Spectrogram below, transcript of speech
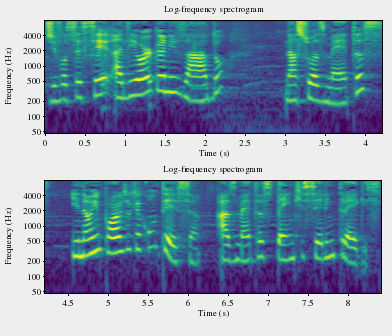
de você ser ali organizado nas suas metas e não importa o que aconteça, as metas têm que ser entregues,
